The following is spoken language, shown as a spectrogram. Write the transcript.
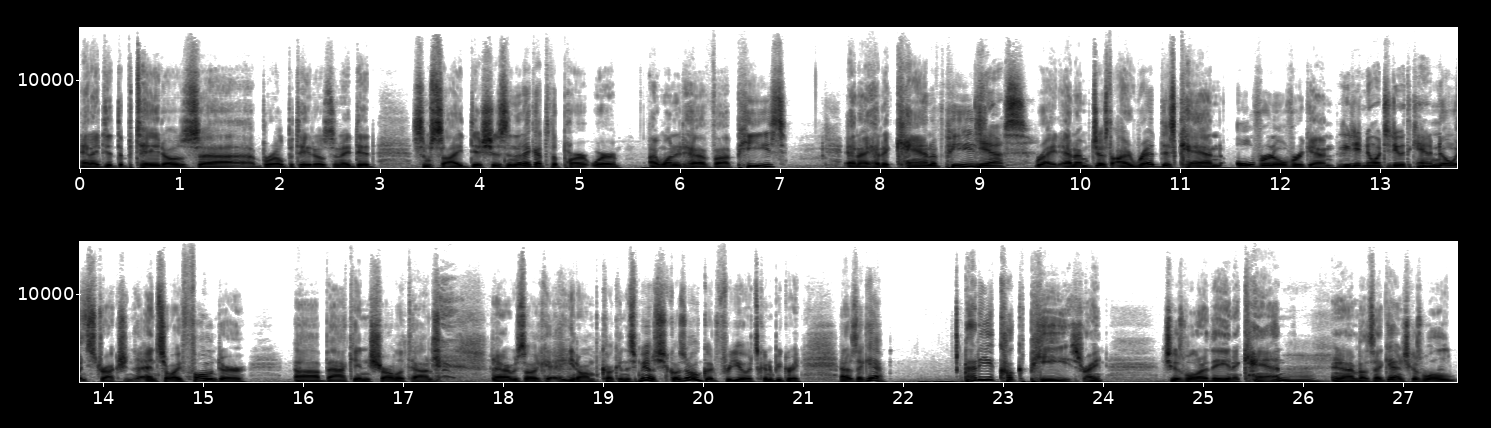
And I did the potatoes, uh, broiled potatoes, and I did some side dishes. And then I got to the part where I wanted to have uh, peas. And I had a can of peas. Yes. Right. And I'm just, I read this can over and over again. You didn't know what to do with the can No peas. instructions. And so I phoned her uh, back in Charlottetown. and I was like, you know, I'm cooking this meal. She goes, oh, good for you. It's going to be great. And I was like, yeah. How do you cook peas, right? She goes, well, are they in a can? And I was like, yeah. And she goes, well,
